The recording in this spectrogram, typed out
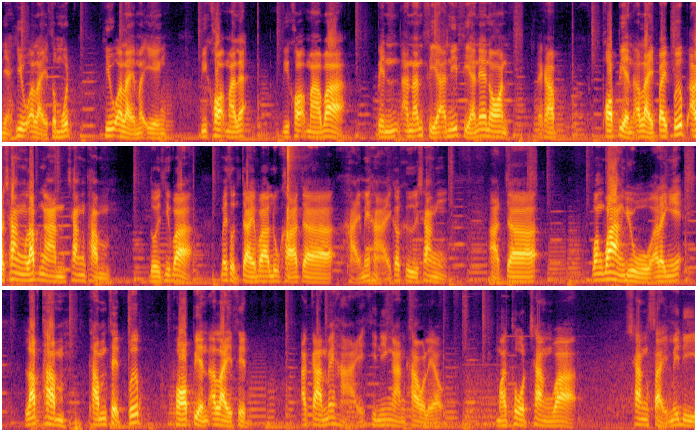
เนี่ยหิ้วอะไรสมมติหิ้วอะไรมาเอง วิเคราะห์มาแล้ววิเคราะห์มาว่า เป็นอันนั้นเสียอันนี้เสียแน่นอนนะครับ พอเปลี่ยนอะไรไปปุ๊บเอาช่างรับงานช่างทำโดยที่ว่าไม่สนใจว่าลูกค้าจะหายไม่หายก็คือช่างอาจจะว่างๆอยู่อะไรเงี้ยรับทำทำเสร็จปุ๊บพอเปลี่ยนอะไรเสร็จ อาการไม่หายทีนี้งานเข้าแล้ว มาโทษช่างว่าช่างใส่ไม่ดี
